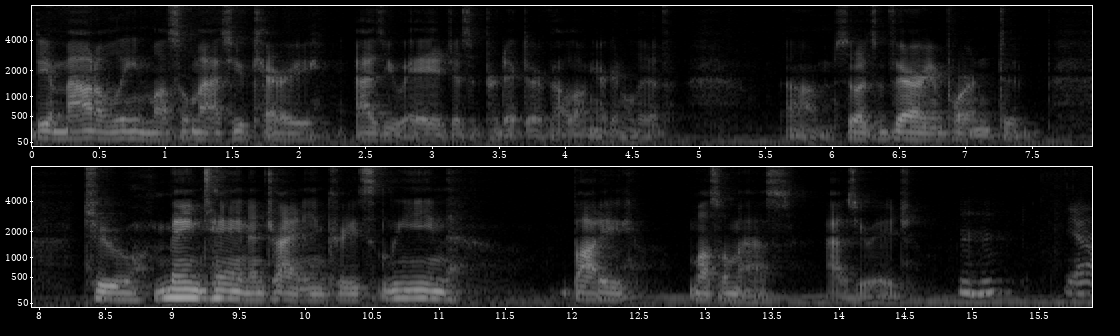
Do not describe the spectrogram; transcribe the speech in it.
the amount of lean muscle mass you carry as you age is a predictor of how long you're going to live. Um, so it's very important to to maintain and try and increase lean body muscle mass as you age. Mm-hmm. Yeah.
